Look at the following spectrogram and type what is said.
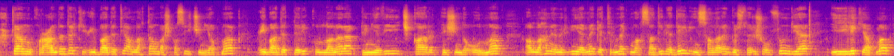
Ahkam-ı Kur'an'da der ki ibadeti Allah'tan başkası için yapmak, ibadetleri kullanarak dünyevi çıkar peşinde olmak, Allah'ın emrini yerine getirmek maksadıyla değil insanlara gösteriş olsun diye iyilik yapmak.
